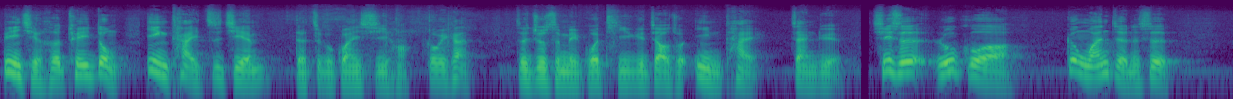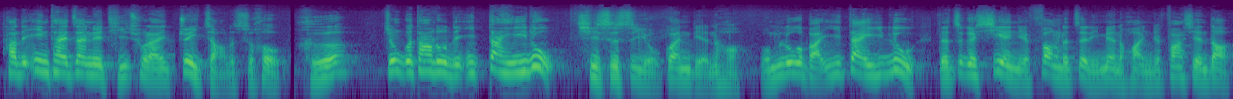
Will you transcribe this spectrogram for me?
并且和推动印太之间的这个关系哈。各位看，这就是美国提一个叫做印太战略。其实如果更完整的是，他的印太战略提出来最早的时候和中国大陆的一带一路其实是有关联的哈。我们如果把一带一路的这个线也放在这里面的话，你就发现到，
